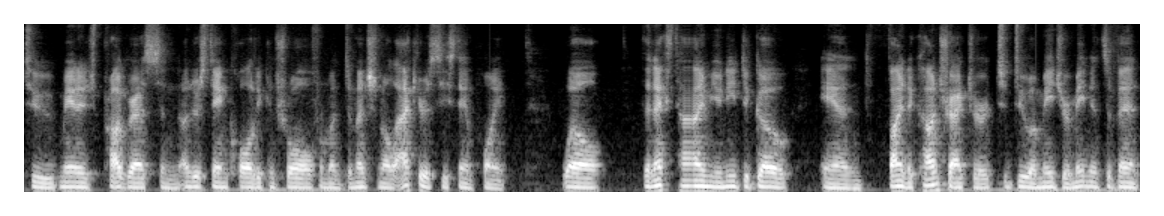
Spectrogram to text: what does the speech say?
to manage progress and understand quality control from a dimensional accuracy standpoint. Well, the next time you need to go and find a contractor to do a major maintenance event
